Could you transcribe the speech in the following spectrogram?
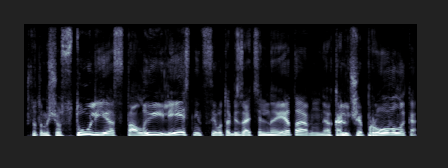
что там еще, стулья, столы, лестницы, вот обязательно это, колючая проволока.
